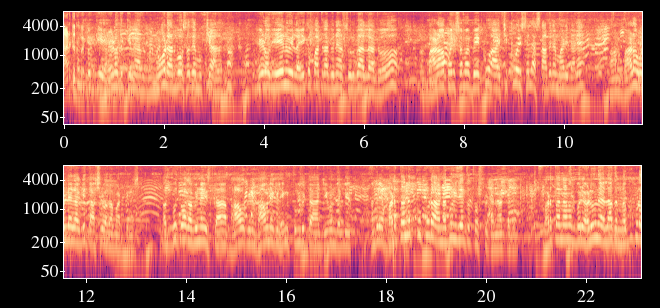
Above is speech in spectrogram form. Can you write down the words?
ನಾಟಕದ ಬಗ್ಗೆ. ಹೇಳೋದಕ್ಕಿಂತ ಅದು ನೋಡಿ ಅನುಭವಿಸೋದೇ ಮುಖ್ಯ. ಅದನ್ನು ಹೇಳೋದು ಏನೂ ಇಲ್ಲ. ಏಕಪಾತ್ರ ಅಭಿನಯ ಸುಲಭ ಅಲ್ಲ ಅದು. ಭಾಳ ಪರಿಶ್ರಮ ಬೇಕು. ಆ ಚಿಕ್ಕ ವಯಸ್ಸಲ್ಲಿ ಆ ಸಾಧನೆ ಮಾಡಿದ್ದಾನೆ. ಅವನು ಭಾಳ ಒಳ್ಳೆಯದಾಗಲಿ ಅಂತ ಆಶೀರ್ವಾದ ಮಾಡ್ತೀನಿ ಅದ್ಭುತವಾಗಿ ಅಭಿನಯಿಸ್ತಾ, ಭಾವಗಳು, ಭಾವನೆಗಳು ಹೆಂಗೆ ತುಂಬಿಟ್ಟ ಜೀವನದಲ್ಲಿ. ಅಂದರೆ ಬಡತನಕ್ಕೂ ಕೂಡ ನಗು ಇದೆ ಅಂತ ತೋರಿಸ್ಬಿಟ್ಟ ನಾಟಕದಲ್ಲಿ. ಬಡತನ ಅನ್ನೋದು ಬರೀ ಅಳುವೇ ಅಲ್ಲ, ಅದ್ರ ನಗು ಕೂಡ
